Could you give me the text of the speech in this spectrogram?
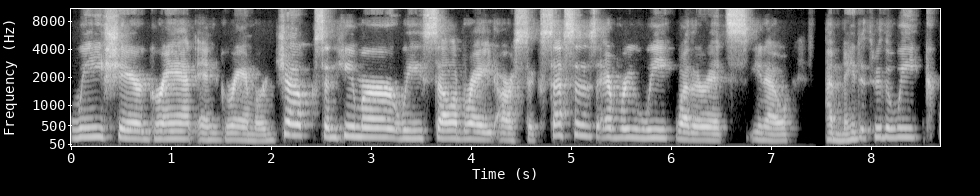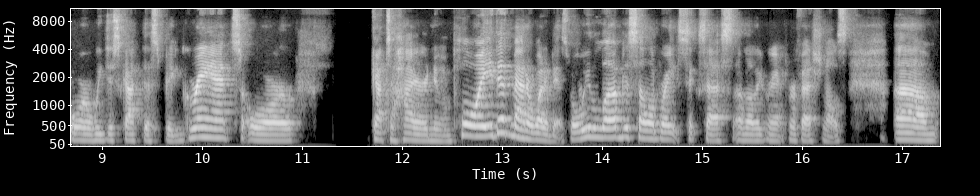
We share grant and grammar jokes and humor. We celebrate our successes every week, whether it's, you know, I made it through the week, or we just got this big grant, or got to hire a new employee. It doesn't matter what it is, but we love to celebrate success of other grant professionals. Um,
